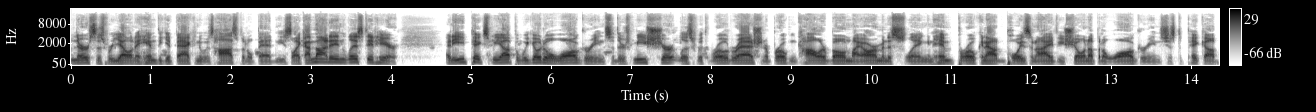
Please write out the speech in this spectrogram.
nurses were yelling at him to get back into his hospital bed, and he's like, "I'm not enlisted here." And he picks me up, and we go to a Walgreens. So there's me shirtless with road rash and a broken collarbone, my arm in a sling, and him broken out in poison ivy, showing up at a Walgreens just to pick up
